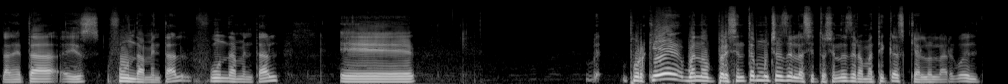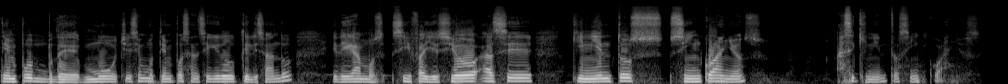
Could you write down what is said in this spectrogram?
La neta es fundamental, fundamental. Eh, ¿Por qué? Bueno, presenta muchas de las situaciones dramáticas que a lo largo del tiempo, de muchísimo tiempo, se han seguido utilizando. Y digamos, si falleció hace 505 años, hace 505 años,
